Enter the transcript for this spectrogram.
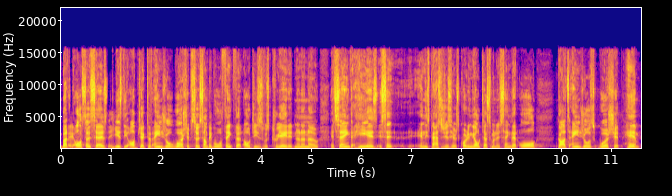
But it also says that he is the object of angel worship. So some people will think that, oh, Jesus was created. No, no, no. It's saying that he is, in these passages here, it's quoting the Old Testament, it's saying that all God's angels worship him.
